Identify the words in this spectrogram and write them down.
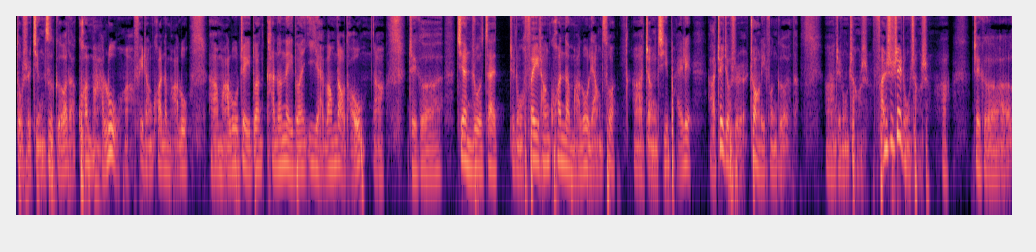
都是井字格的宽马路啊，非常宽的马路啊，马路这一端看到那一端一眼望不到头啊，这个建筑在。这种非常宽的马路两侧啊，整齐排列啊，这就是壮丽风格的啊，这种城市。凡是这种城市啊，这个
